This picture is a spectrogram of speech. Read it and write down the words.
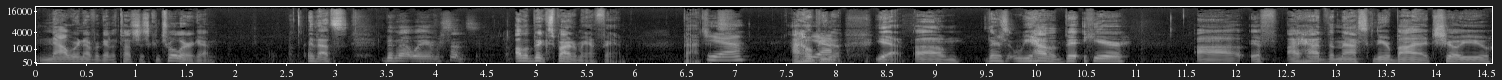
now we're never gonna touch this controller again, and that's been that way ever since. I'm a big Spider-Man fan. Patches. Yeah. I hope Yeah. you know. Yeah. Um. There's we have a bit here. Uh, if I had the mask nearby, I'd show you.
